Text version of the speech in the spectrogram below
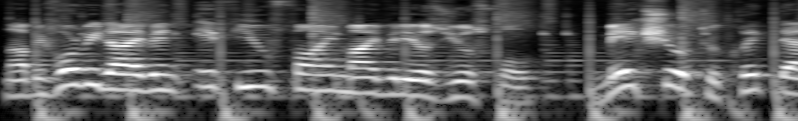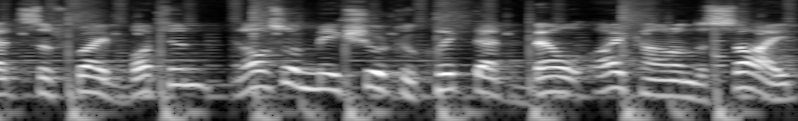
Now before we dive in, if you find my videos useful, make sure to click that subscribe button and also make sure to click that bell icon on the side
